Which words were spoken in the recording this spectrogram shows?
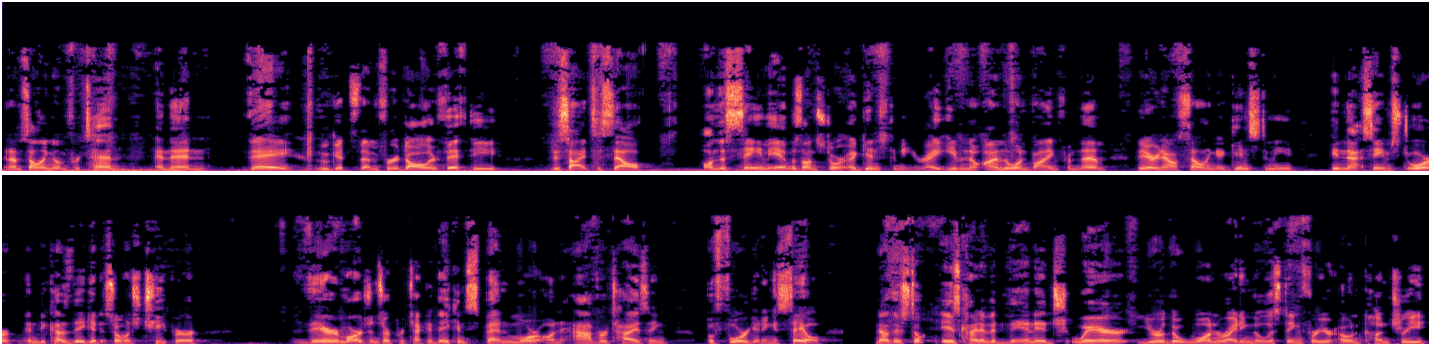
and I'm selling them for ten, and then they, who gets them for a dollar fifty, decide to sell on the same Amazon store against me, right? Even though I'm the one buying from them, they are now selling against me in that same store. And because they get it so much cheaper, their margins are protected. They can spend more on advertising before getting a sale. Now there still is kind of advantage where you're the one writing the listing for your own country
